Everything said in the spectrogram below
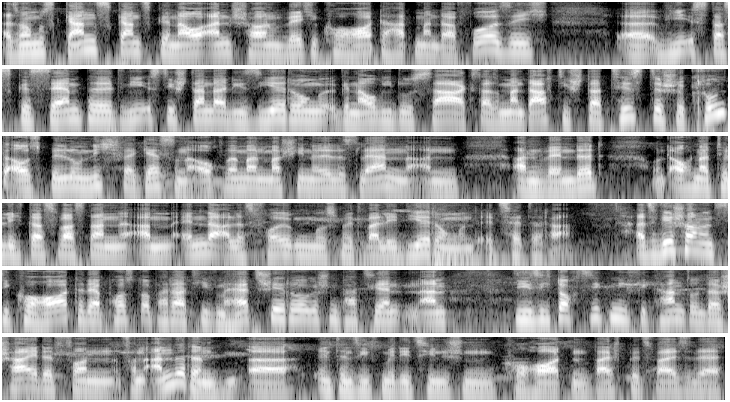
Also man muss ganz, ganz genau anschauen, welche Kohorte hat man da vor sich, äh, wie ist das gesampelt, wie ist die Standardisierung, genau wie du sagst. Also man darf die statistische Grundausbildung nicht vergessen, auch wenn man maschinelles Lernen an, anwendet und auch natürlich das, was dann am Ende alles folgen muss mit Validierung und etc. Also wir schauen uns die Kohorte der postoperativen herzchirurgischen Patienten an die sich doch signifikant unterscheidet von, von anderen äh, intensivmedizinischen Kohorten, beispielsweise der,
